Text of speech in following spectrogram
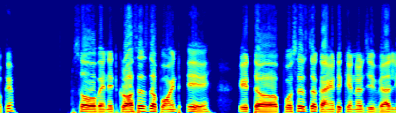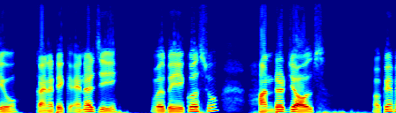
Okay. So when it crosses the point A it uh, possesses the kinetic energy value kinetic energy will be equals to 100 joules okay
